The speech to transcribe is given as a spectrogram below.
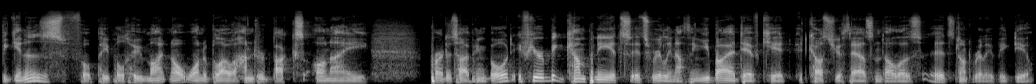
beginners, for people who might not want to blow a hundred bucks on a prototyping board. If you're a big company, it's it's really nothing. You buy a dev kit, it costs you thousand dollars. It's not really a big deal.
